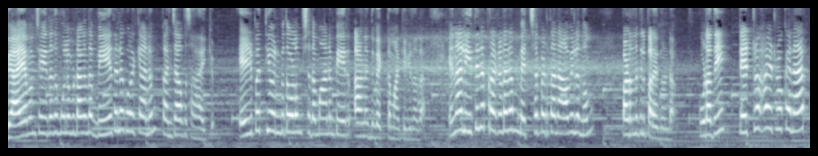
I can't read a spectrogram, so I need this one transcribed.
വ്യായാമം ചെയ്യുന്നത് മൂലമുണ്ടാകുന്ന വേദന കുറയ്ക്കാനും കഞ്ചാവ് സഹായിക്കും. എഴുപത്തി ഒൻപതോളം ശതമാനം പേർ ആണ് ഇത് വ്യക്തമാക്കിയിരിക്കുന്നത്. എന്നാൽ ഇതിന്റെ പ്രകടനം മെച്ചപ്പെടുത്താനാവില്ലെന്നും പഠനത്തിൽ പറയുന്നുണ്ട്. കൂടാതെ ടെട്രോഹൈഡ്രോകനാപ്പ്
